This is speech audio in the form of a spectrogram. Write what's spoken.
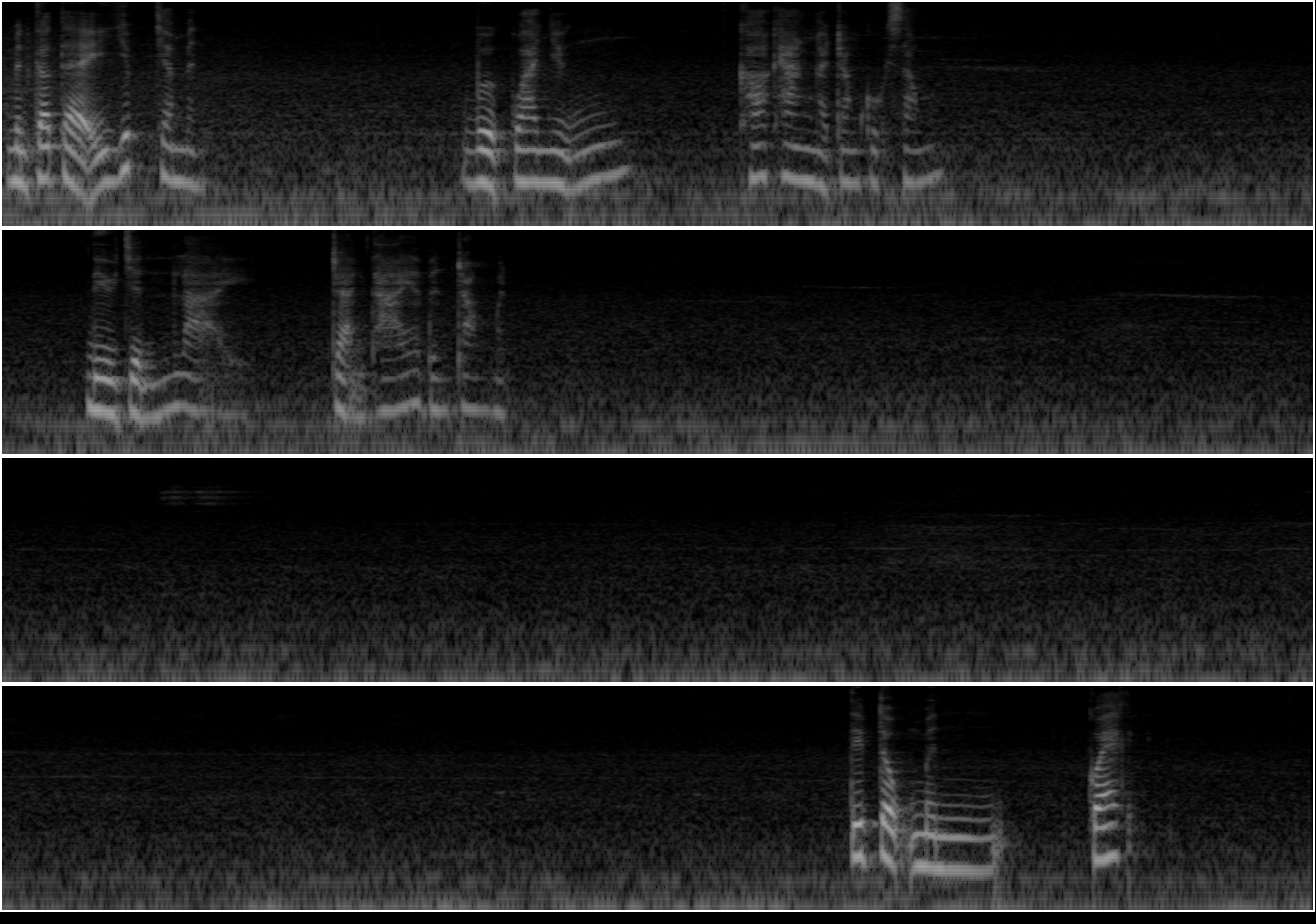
mình có thể giúp cho mình vượt qua những khó khăn ở trong cuộc sống. Điều chỉnh lại trạng thái ở bên trong mình. Tiếp tục mình quét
